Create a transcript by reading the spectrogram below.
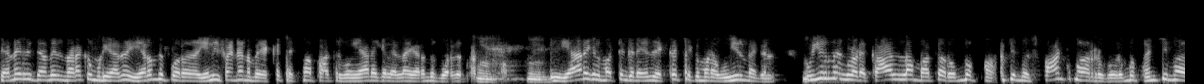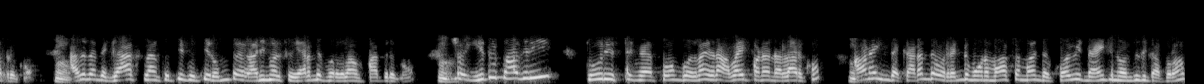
திணறி திணறி நடக்க முடியாத இறந்து போற எலிஃபென்ட் நம்ம எக்கச்சக்கமா பார்த்திருக்கோம் யானைகள் எல்லாம் இறந்து போறத ம். பார்த்திருக்கோம் ம். இது யானைகள் மட்டும் கிடையாது எக்கச்சக்கமான உயிரினங்கள் உயிரினங்களோட கால் எல்லாம் பார்த்தா ரொம்ப ஸ்பாண்ட் மாதிரி இருக்கும் ரொம்ப பஞ்சு மாதிரி இருக்கும். அதுல அந்த கிளாஸ் எல்லாம் குத்தி குத்தி ரொம்ப அனிமல்ஸ் இறந்து போறதெல்லாம் பார்த்திருக்கோம் ம். சோ இது மாதிரி டூரிஸ்டுங்க போகும்போதெல்லாம் இதெல்லாம் அவாய்ட் பண்ண நல்லா இருக்கும். ஆனா இந்த கடந்த ஒரு ரெண்டு மூணு மாசமா இந்த கோவிட் நைன்டீன் வந்ததுக்கு அப்புறம்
